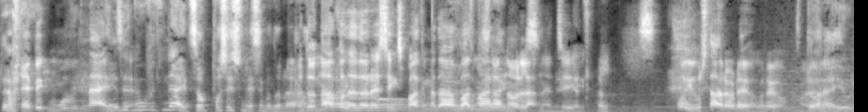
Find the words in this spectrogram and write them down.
Epic Movie Nights. Epic ε. Movie Nights, όπως ήσουν εσύ με τον Άρχοντα. τον Άρχοντα, είμαι τώρα εγώ εσύ έχεις πάθει με τα με το Batman του παράκριση, Nolan, ναι, έτσι. κατάλαβες. Όχι, γουστάρω, ωραίο, ωραίο. ωραίο. Τώρα Ιούλιο.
